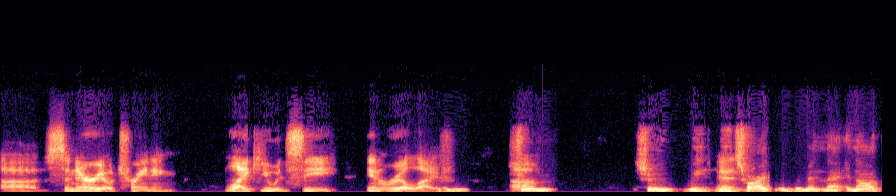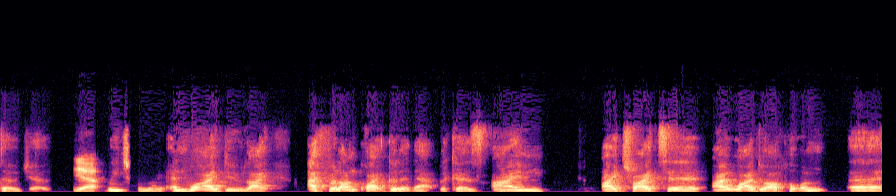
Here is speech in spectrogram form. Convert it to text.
uh, scenario training like you would see in real life. True. Um, true. We we and, try to implement that in our dojo. Yeah. We try and what i do like I feel I'm quite good at that because I'm I try to I what I do I'll put on uh,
